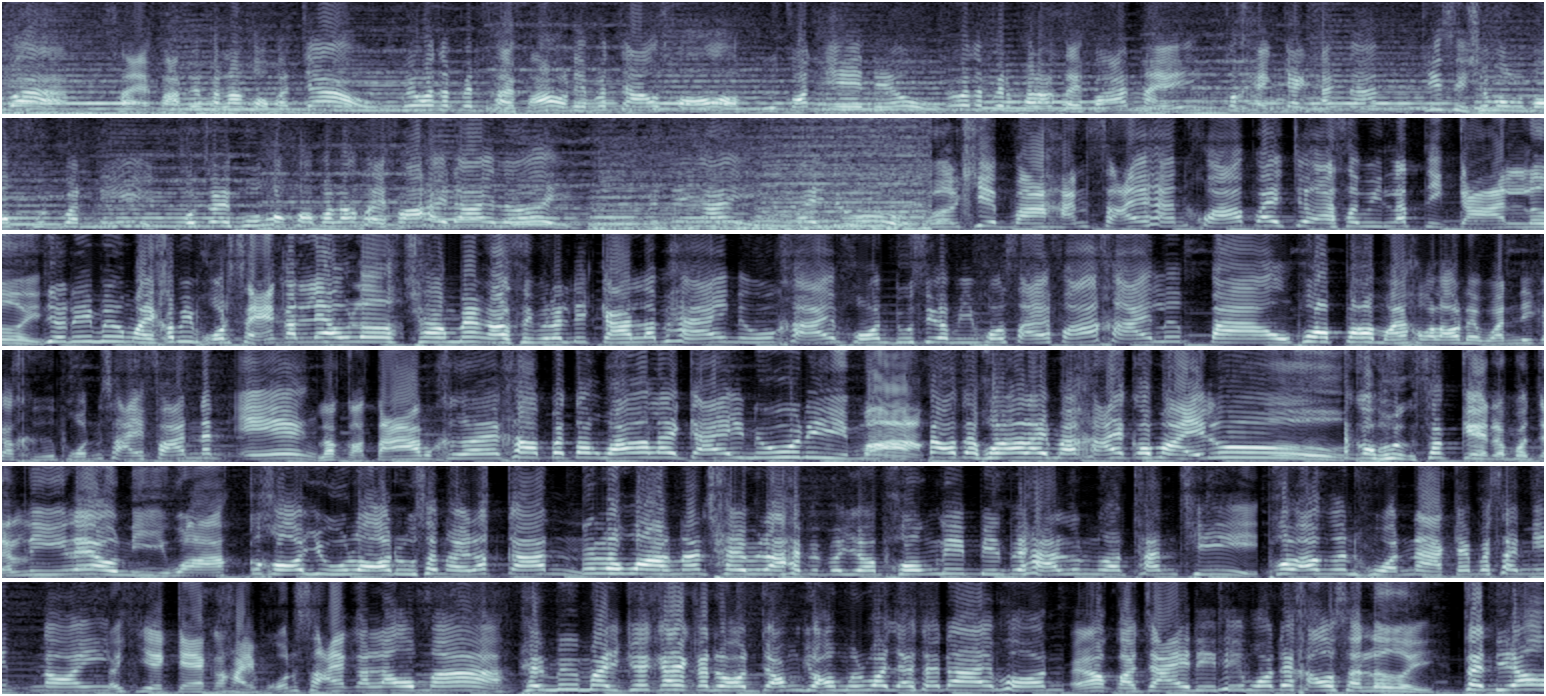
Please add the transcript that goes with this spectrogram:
กันว่าสายฟ้าเป็นพลังของพระเจ้า ไม่ว่าจะเป็นสายฟ้าของเทพเจ้าทอ หรือก้อนเอเนลไม่ว่าจะเป็นพลังสายฟ้าไหน ก็แข็งแกร่งทั้งนั้น 24 ชั่วโมงบอกฟุตวันนี้ผมจะไปพูดขอบครองพลังสายฟ้าให้ได้เลย ยังไง ไปดูเปิดคลิปมาหันซ้ายหันขวาไปเจออัศวินรัตติการเลย เดี๋ยวนี้มือใหม่เขามีผลแสงกันแล้วเลยช่างแม่งอัศวินรัตติการรับหายหนูขายผลดูสิว่ามีผลสายฟ้าขายหรือเปล่าเพราะเป้าหมายของเราในวันนี้ก็คือผลสายฟ้านั่นเอง แล้วก็ตามเคยครับไม่ต้องหวังอะไรไกลหนูนี่มากเอาแต่ผลอะไรมาขายก็ไม่รู้แล้วก็พึ่งสังเกตว่ามันจะรีแล้วนี่วะก็ขออยู่รอดูสักหน่อยละกัน ในระหว่างนั้นใช้เวลาให้เป็นประโยชน์พงรีบบินไปหาลุงนวดทันทีพอเอาเงินหัวหน้าแกไปสักนิดหน่อยแล้วเฮียแกก็ให้ผลสายกับเรามาเห็นมือใหม่ใกล้ๆกระโดดยองๆเหมือนว่าอยากจะได้ผลแล้วก็ใจดีที่พ้นได้เขาซะเลย แต่เดี๋ยว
